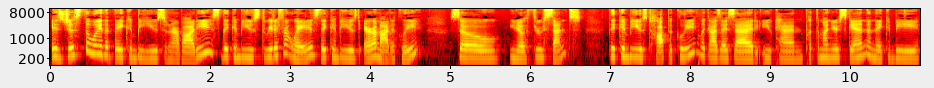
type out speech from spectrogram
is just the way that they can be used in our body. So they can be used three different ways. They can be used aromatically, so, you know, through scent. They can be used topically. Like as I said, you can put them on your skin and they can be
